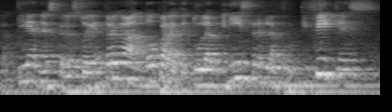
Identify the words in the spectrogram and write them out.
la tienes, te la estoy entregando para que tú la administres, la fructifiques.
